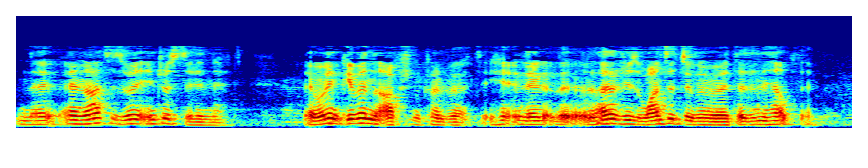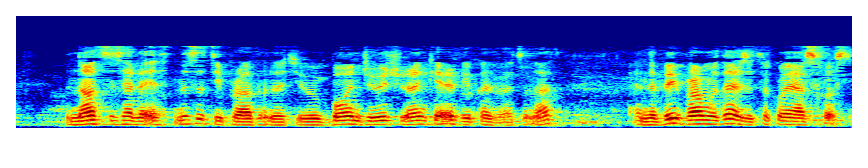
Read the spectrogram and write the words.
the Nazis weren't interested in that. They weren't given the option to convert. A lot of Jews wanted to convert, that didn't help them. The Nazis had an ethnicity problem that you were born Jewish, you don't care if you convert or not. And the big problem with that is it took away our schus.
